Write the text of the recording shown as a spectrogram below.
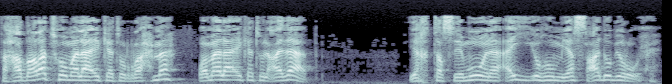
فحضرته ملائكة الرحمة وملائكة العذاب يختصمون أيهم يصعد بروحه.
